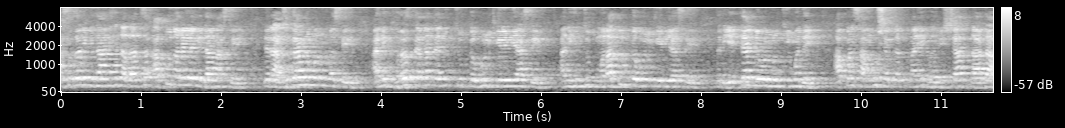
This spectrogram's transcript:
असं जरी विधान हे दादाचं आतून आलेलं विधान असेल ते राजकारण म्हणून नसेल आणि खरंच त्यांना त्यांनी चूक कबूल केलेली असेल आणि ही चूक मनातून कबूल केली असेल तर येत्या निवडणुकीमध्ये आपण सांगू शकत नाही भविष्यात दादा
